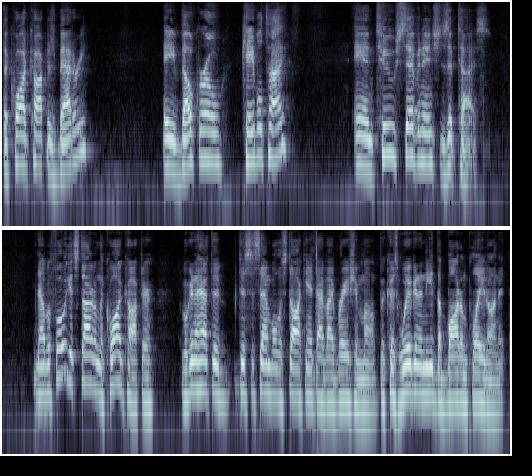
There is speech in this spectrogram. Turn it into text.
the quadcopter's battery, a Velcro cable tie, and two 7-inch zip ties. Now before we get started on the quadcopter, we're going to have to disassemble the stock anti-vibration mount because we're going to need the bottom plate on it.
